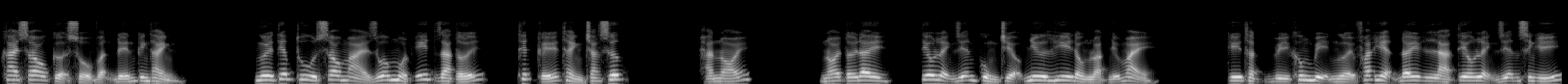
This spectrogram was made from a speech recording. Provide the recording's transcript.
khai sau cửa sổ vận đến kinh thành. Ngươi tiếp thu sau mài rũa một ít ra tới, thiết kế thành trang sức. Hắn nói. Nói tới đây, tiêu lệnh diễn cùng Triệu Như Hi đồng loạt nhíu mày. Kỳ thật vì không bị người phát hiện đây là tiêu lệnh diễn sinh ý,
